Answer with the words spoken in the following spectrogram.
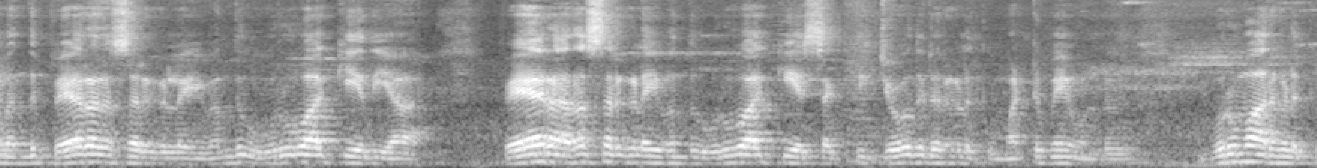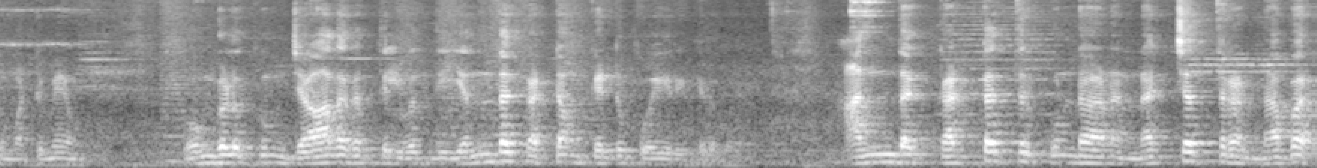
வந்து பேரரசர்களை வந்து உருவாக்கியது யார்? பேரரசர்களை வந்து உருவாக்கிய சக்தி ஜோதிடர்களுக்கு மட்டுமே உண்டு. குருமார்களுக்கு மட்டுமே உண்டு. உங்களுக்கும் ஜாதகத்தில் வந்து எந்த கட்டம் கெட்டு போயிருக்கிறதோ அந்த கட்டத்திற்குண்டான நட்சத்திர நபர்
